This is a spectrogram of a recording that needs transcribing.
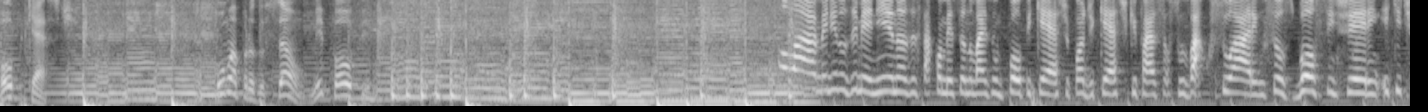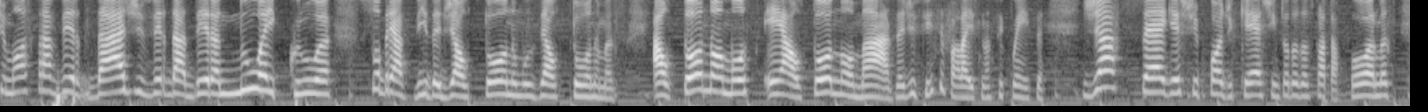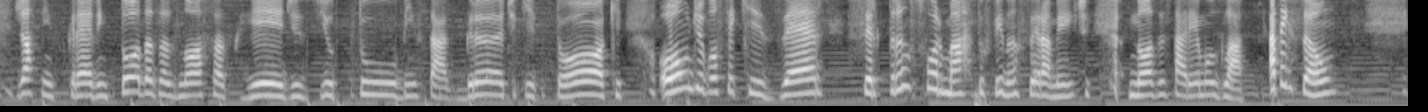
Poupecast. Uma produção Me Poupe. Olá, meninos e meninas! Está começando mais um Popcast, o podcast que faz seus sovacos suarem, os seus bolsos se encherem e que te mostra a verdade verdadeira, nua e crua sobre a vida de autônomos e autônomas, autônomos e autônomas. É difícil falar isso na sequência. Já segue este podcast em todas as plataformas, já se inscreve em todas as nossas redes, YouTube, Instagram, TikTok, onde você quiser ser transformado financeiramente, nós estaremos lá. Atenção!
